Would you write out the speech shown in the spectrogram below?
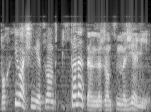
pochyliła się nieco nad pistoletem leżącym na ziemi.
